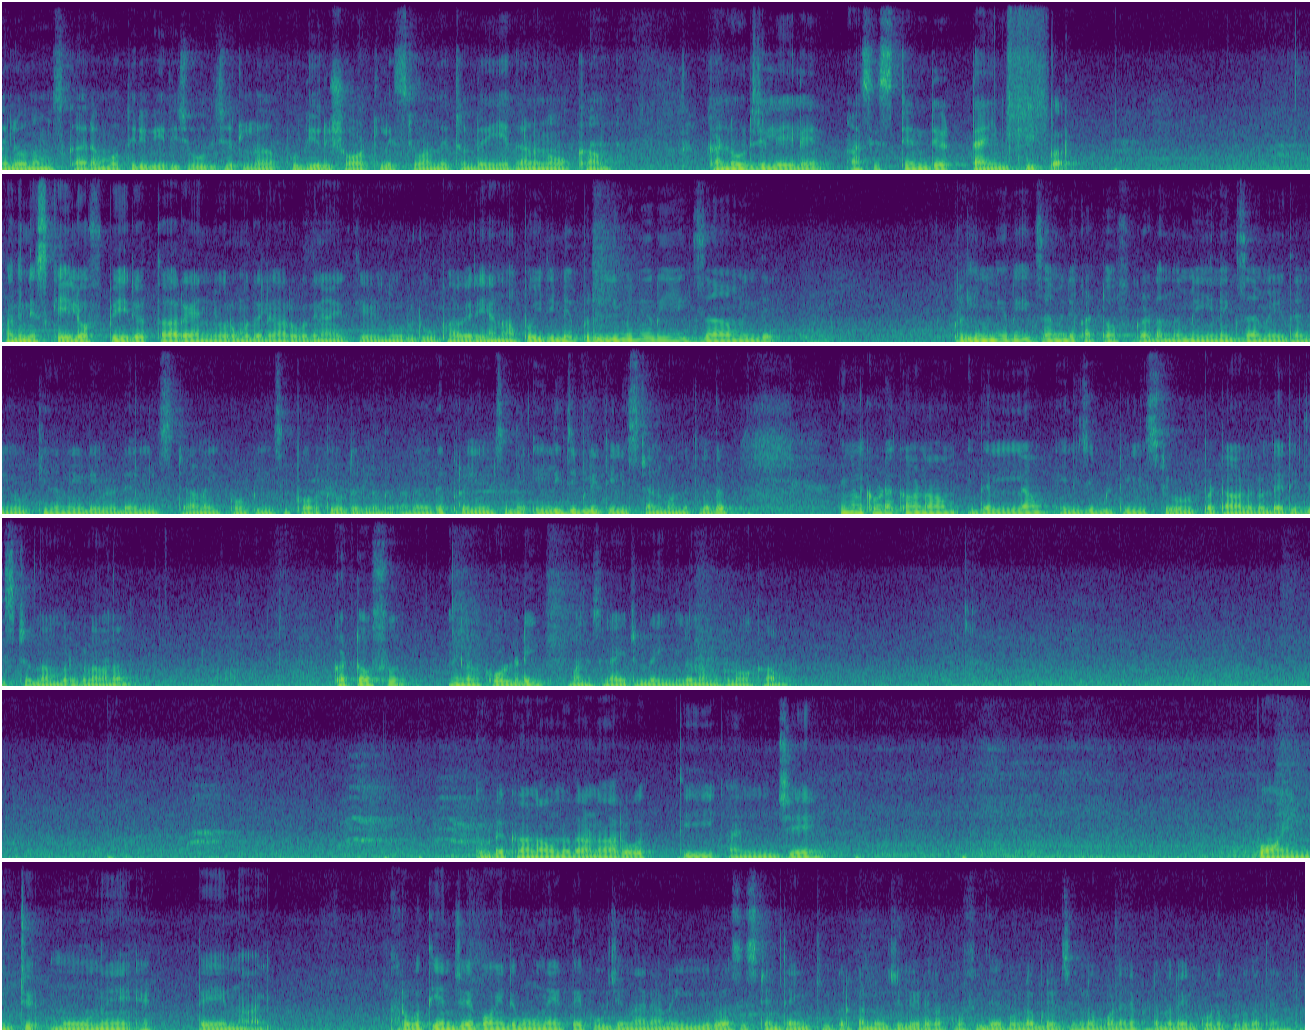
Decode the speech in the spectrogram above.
Hello നമസ്കാരം. ഒത്തിരി പേര് ചോദിച്ചിട്ടുള്ള പുതിയൊരു ഷോർട്ട് ലിസ്റ്റ് വന്നിട്ടുണ്ട്. ഏതാണ് നോക്കാം? കണ്ണൂർ ജില്ലയിലെ അസിസ്റ്റന്റ് ടൈം കീപ്പർ അതിന്റെ സ്കെയിൽ ഓഫ് പേ ഇരുപത്താറ് അഞ്ഞൂറ് മുതൽ അറുപതിനായിരത്തി എഴുന്നൂറ് രൂപ വരെയാണ്. അപ്പോൾ ഇതിന്റെ പ്രിലിമിനറി എക്സാമിന്റെ പ്രിലിമിനറി എക്സാമിന്റെ കട്ട് ഓഫ് കടന്ന് മെയിൻ എക്സാം എഴുതാൻ യോഗ്യത നേടിയവരുടെ ലിസ്റ്റാണ് ഇപ്പോൾ പി സി പുറത്തു വിട്ടിട്ടുള്ളത്. അതായത് പ്രിലിംസിന്റെ എലിജിബിലിറ്റി ലിസ്റ്റാണ് വന്നിട്ടുള്ളത്. നിങ്ങൾക്കിവിടെ കാണാം ഇതെല്ലാം എലിജിബിലിറ്റി ലിസ്റ്റിൽ ഉൾപ്പെട്ട ആളുകളുടെ രജിസ്റ്റർ നമ്പറുകളാണ് കട്ട് ഓഫ് നിങ്ങൾക്ക് ഓൾറെഡി മനസ്സിലായിട്ടുണ്ട്. എങ്കിലും നമുക്ക് നോക്കാം. ഇവിടെ കാണാവുന്നതാണ് അറുപത്തി അഞ്ച് പോയിന്റ് മൂന്ന് എട്ട് നാല്. അറുപത്തിയഞ്ച് പോയിന്റ് മൂന്ന് എട്ട് പൂജ്യം നാലാണ് ഈ ഒരു അസിസ്റ്റന്റ് ടൈം കീപ്പർ കണ്ണൂർ ജില്ലയുടെ കട്ട് ഓഫ് ഇതേപോലുള്ള അപ്ഡേറ്റ്സുകൾ വളരെ പെട്ടെന്ന് കൂടെ കൊടുക്കുക. Thank you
